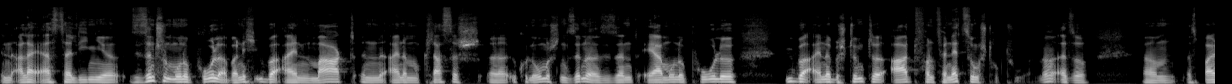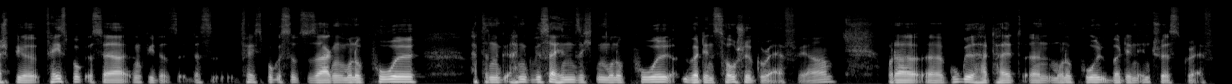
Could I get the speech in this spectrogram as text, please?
in allererster Linie, sie sind schon Monopole, aber nicht über einen Markt in einem klassisch äh, ökonomischen Sinne. Sie sind eher Monopole über eine bestimmte Art von Vernetzungsstruktur. Ne? Also ähm, das Beispiel Facebook ist ja irgendwie, das, das Facebook ist sozusagen Monopol hat in, in gewisser Hinsicht ein Monopol über den Social Graph, ja. Oder äh, Google hat halt ein Monopol über den Interest Graph.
